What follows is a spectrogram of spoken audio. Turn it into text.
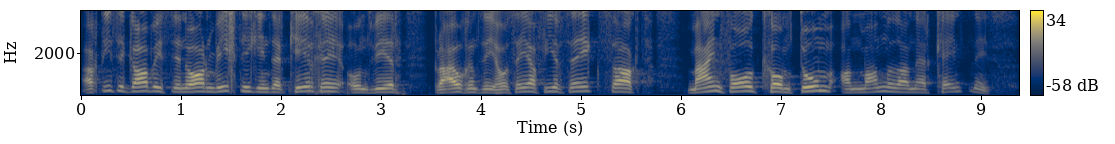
Auch diese Gabe ist enorm wichtig in der Kirche und wir brauchen sie. Hosea 4,6 sagt, mein Volk kommt dumm an Mangel an Erkenntnis.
